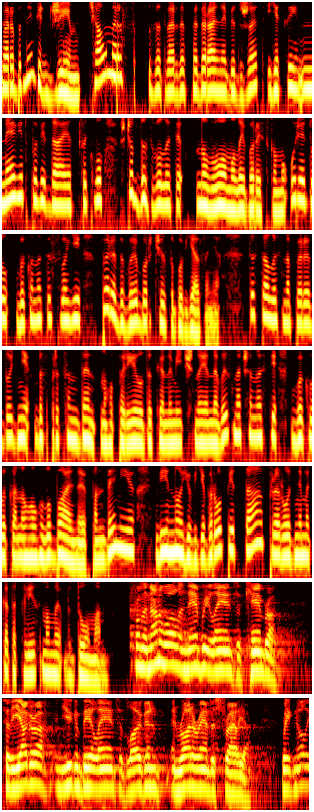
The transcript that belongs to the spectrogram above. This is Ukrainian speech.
Скарбник Джим Чалмерс затвердив федеральний бюджет, який не відповідає циклу, щоб дозволити новому лейбористському уряду виконати свої передвиборчі зобов'язання. Це сталося напередодні безпрецедентного періоду економічної невизначеності, викликаного глобальною пандемією, війною в Європі та природними катаклізмами вдома. From the Ngunnawal and Ngambri lands of Canberra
